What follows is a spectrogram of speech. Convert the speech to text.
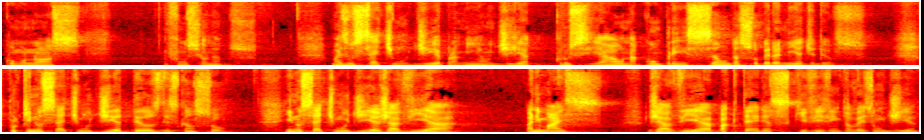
como nós funcionamos. Mas o sétimo dia, para mim, é um dia crucial na compreensão da soberania de Deus. Porque no sétimo dia Deus descansou. E no sétimo dia já havia animais, já havia bactérias que vivem talvez um dia,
